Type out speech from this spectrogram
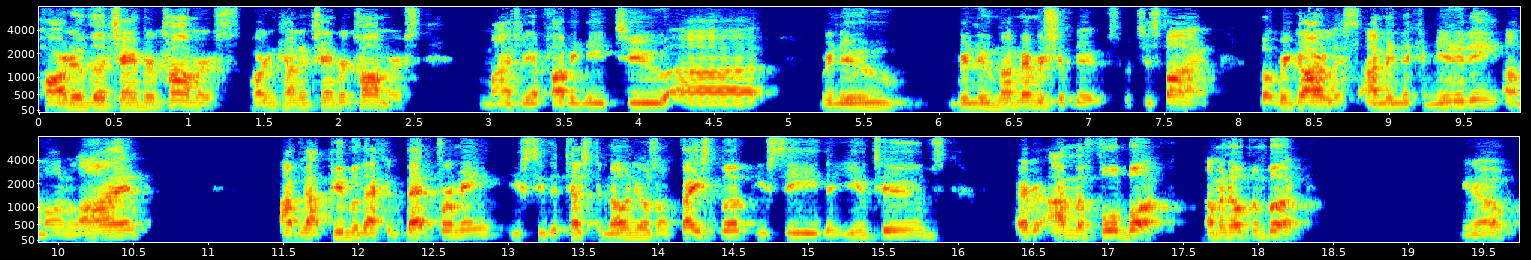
Part of the Chamber of Commerce, Hardin County Chamber of Commerce. Reminds me I probably need to uh, renew renew my membership dues, which is fine. But regardless, I'm in the community, I'm online. I've got people that can vet for me. You see the testimonials on Facebook, you see the YouTubes. Every, I'm a full book. I'm an open book. You know,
